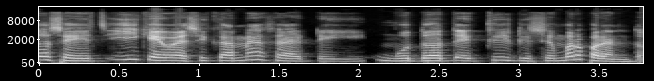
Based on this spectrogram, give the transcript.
तसेच ई केवायसी करण्यासाठी मुदत एकतीस डिसेंबर पर्यंत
